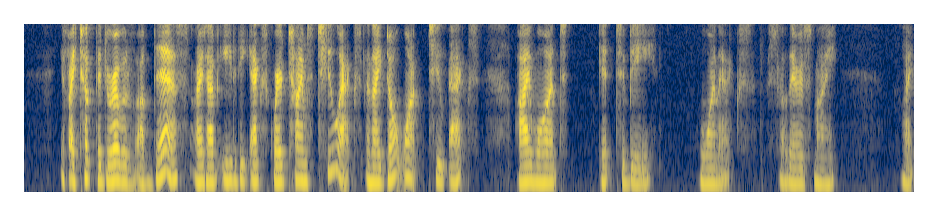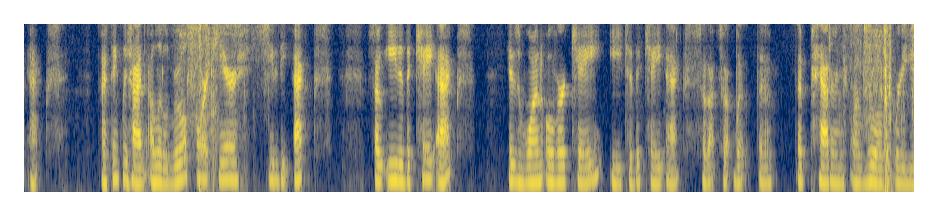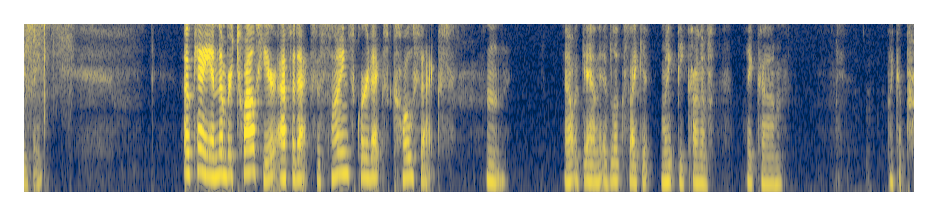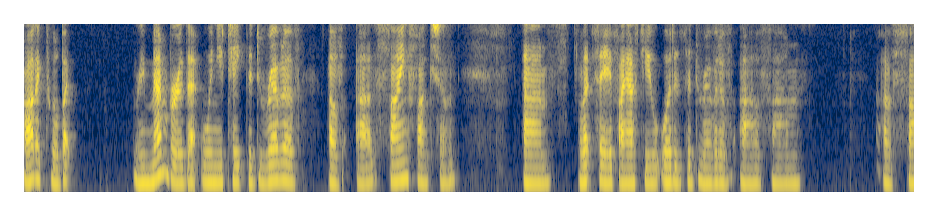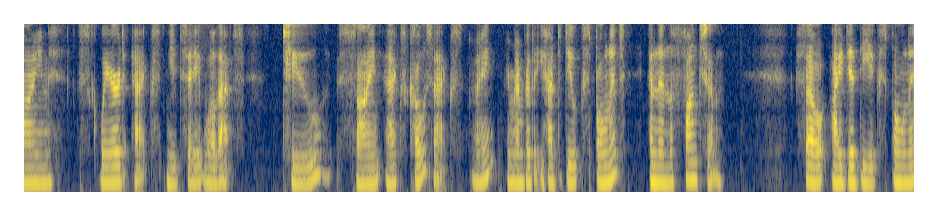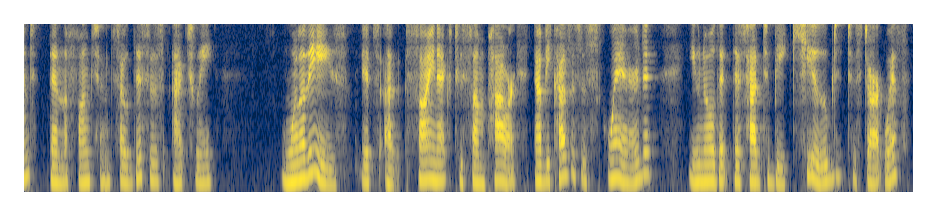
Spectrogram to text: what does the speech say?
If I took the derivative of this, I'd have e to the x squared times 2x, and I don't want 2x. I want it to be 1x. So there's my, my x. I think we had a little rule for it here, e to the x. So e to the kx is 1 over k e to the kx. So that's what, what the the pattern or rule that we're using. Okay, and number 12 here, f of x is sine squared x cos x. Hmm. Now again, it looks like it might be kind of like um, like a product rule, but remember that when you take the derivative of a sine function, um, let's say if I asked you what is the derivative of um, of sine squared x, you'd say, well, that's 2 sine x cos x, right? Remember that you had to do exponent and then the function. So I did the exponent, then the function. So this is actually one of these. It's a sine x to some power. Now, because this is squared, you know that this had to be cubed to start with.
